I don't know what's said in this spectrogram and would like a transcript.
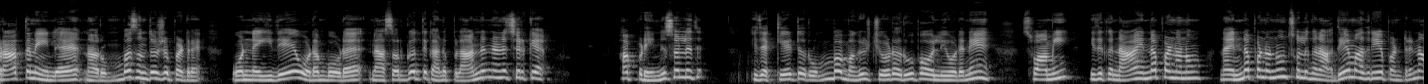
பிரார்த்தனையில் நான் ரொம்ப சந்தோஷப்படுறேன். உன்னை இதே உடம்போட நான் சொர்க்கத்துக்கு அனுப்பலான்னு நினச்சிருக்கேன். அப்படின்னு சொல்லுது. இதை கேட்டு ரொம்ப மகிழ்ச்சியோட ரூபவல்லி உடனே சுவாமி இதுக்கு நான் என்ன பண்ணணும்? நான் என்ன பண்ணணும்னு சொல்லுங்கள் நான் அதே மாதிரியே பண்ணுறேன்னு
